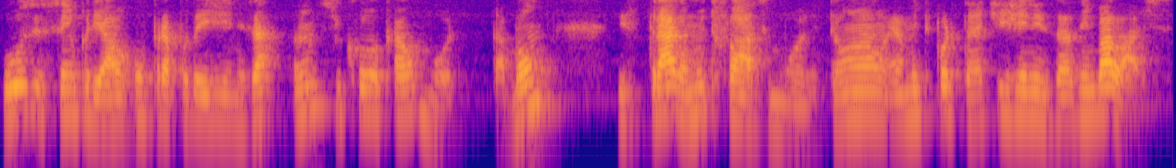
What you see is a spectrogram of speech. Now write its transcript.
use sempre álcool para poder higienizar antes de colocar o molho, tá bom? Estraga muito fácil o molho, então é muito importante higienizar as embalagens.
